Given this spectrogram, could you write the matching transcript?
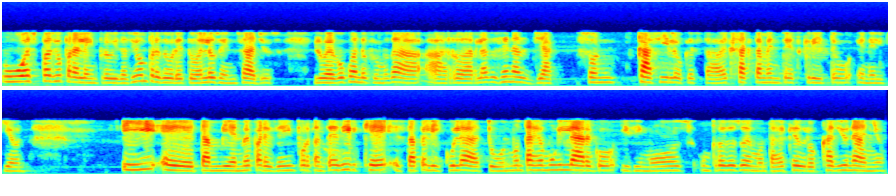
hubo espacio para la improvisación, pero sobre todo en los ensayos. Luego cuando fuimos a, a rodar las escenas ya son casi lo que estaba exactamente escrito en el guion. Y eh, también me parece importante decir que esta película tuvo un montaje muy largo, hicimos un proceso de montaje que duró casi un año,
